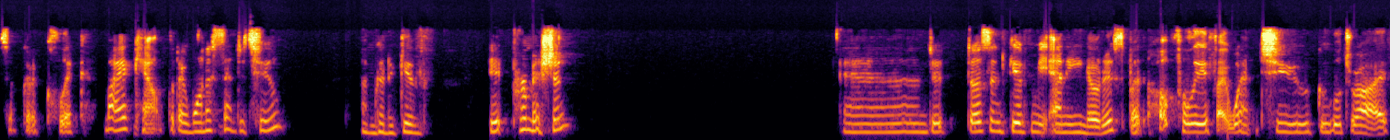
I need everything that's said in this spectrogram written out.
So I'm going to click my account that I want to send it to. I'm going to give it permission. And it doesn't give me any notice, but hopefully if I went to Google Drive,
